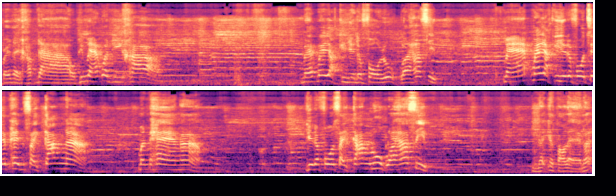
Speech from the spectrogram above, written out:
ไปไหนครับดาว พี่แม็กสวัสดีค่ะ แม็กแม่อยากกินเย็นตาโฟลูกร้อยห้าสิบแม็กแม่อยากกินเย็นตาโฟเจ๊เพนใส่กั้งอะ มันแพงอะ เย็นตาโฟใส่กั้งลูกร้อยห้าสิบนักอย่าตอแหลนะ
